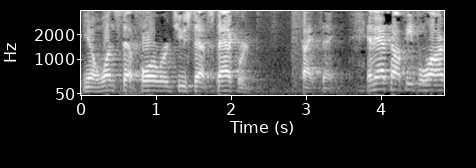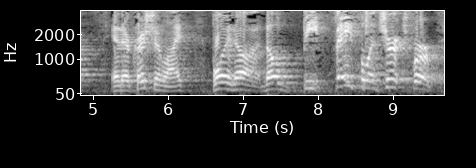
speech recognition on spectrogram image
you know, one step forward, two steps backward type thing. And that's how people are in their Christian life. Boy, they'll they'll be faithful in church for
